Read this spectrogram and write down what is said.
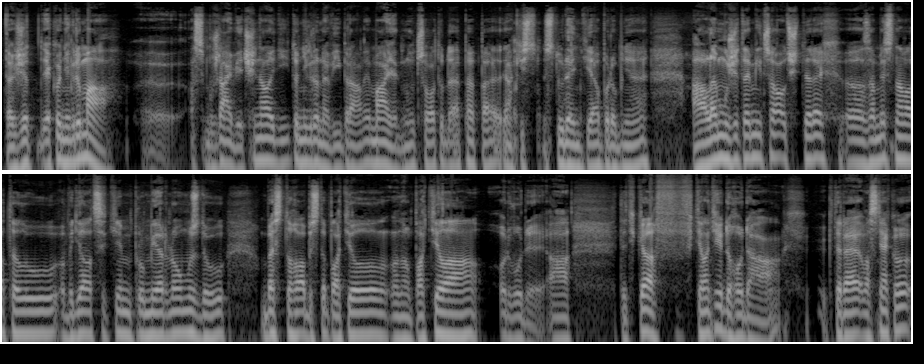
Takže jako někdo má uh, asi možná i většina lidí, to nikdo neví právě, má jednu třeba tu DPP, nějaký studenti a podobně, ale můžete mít třeba od čtyřech uh, zaměstnavatelů vydělat si tím průměrnou mzdu bez toho, abyste platil, no, platila odvody. A teďka v těch dohodách, které vlastně jako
